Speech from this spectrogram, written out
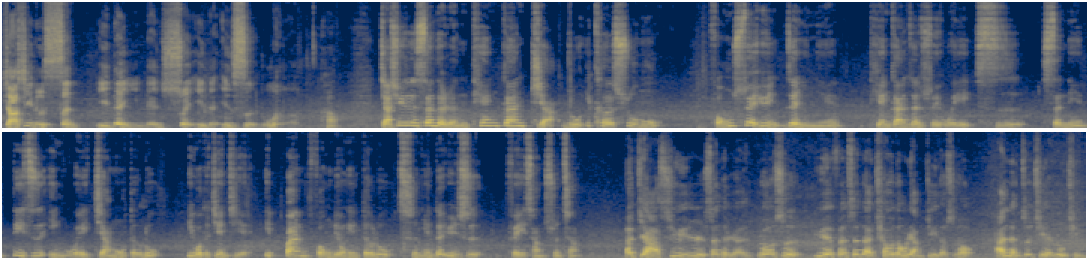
甲戌日生以壬寅年岁运的运势如何。好，甲戌日生的人，天干甲如一棵树木，逢岁运壬寅年。天干壬水为食神年，地支寅为甲木得禄。以我的见解，一般逢流年得禄，此年的运势非常顺畅。而甲戌日生的人，若是月份生在秋冬两季的时候，寒冷之气入侵，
